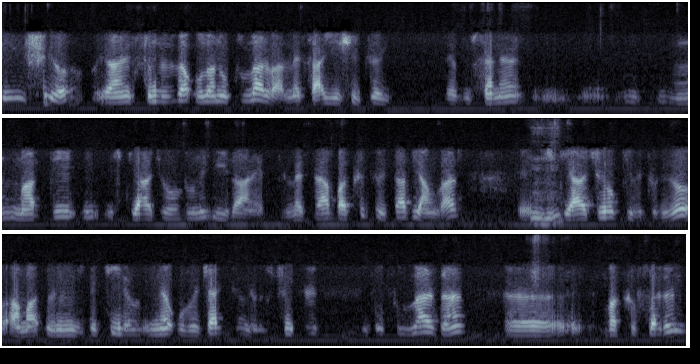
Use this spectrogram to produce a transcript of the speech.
Değişiyor. Yani sınırda olan okullar var. Mesela Yeşilköy bu sene maddi ihtiyacı olduğunu ilan etti. Mesela Bakırköy Dabyan var. E, ihtiyacı yok gibi duruyor ama önümüzdeki yıl ne olacak bilmiyoruz. Çünkü okullar da e, vakıfların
